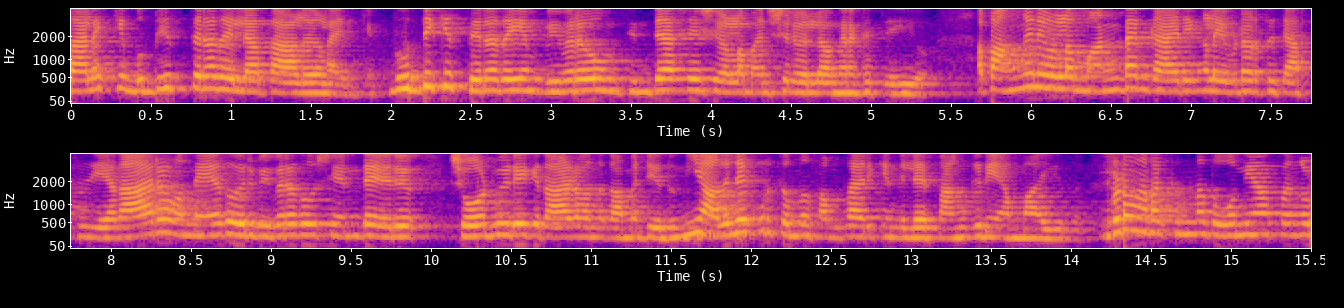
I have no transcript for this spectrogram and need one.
തലയ്ക്ക് ബുദ്ധി സ്ഥിരത ഇല്ലാത്ത ആളുകളായിരിക്കും. ബുദ്ധിക്ക് സ്ഥിരതയും വിവരവും ചിന്താശേഷിയുള്ള മനുഷ്യരും എല്ലാം അങ്ങനെയൊക്കെ ചെയ്യുമോ അപ്പം അങ്ങനെയുള്ള മണ്ടൻ കാര്യങ്ങൾ ഇവിടെ അടുത്ത് ചർച്ച ചെയ്യുക ആരോ വന്ന് ഏതോ ഒരു വിവരദോഷി എന്റെ ഒരു ഷോർട്ട് വീഡിയോയ്ക്ക് താഴെ വന്ന് കമന്റ് ചെയ്തു. നീ അതിനെക്കുറിച്ചൊന്നും സംസാരിക്കുന്നില്ലേ സംഗിണി അമ്മായി എന്ന്? ഇവിടെ നടക്കുന്ന തോന്നിയാസങ്ങൾ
